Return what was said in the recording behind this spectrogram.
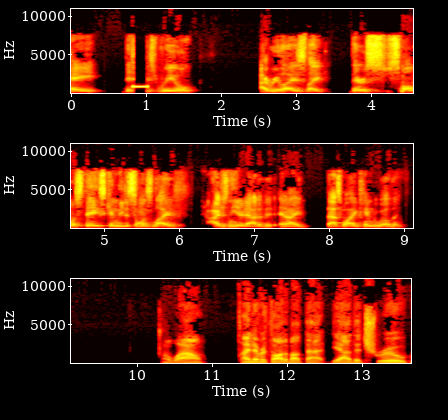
hey, this is real, I realized like there's small mistakes can lead to someone's life. I just needed out of it. And I, that's why I came to welding. Oh, wow. I never thought about that. Yeah. The true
